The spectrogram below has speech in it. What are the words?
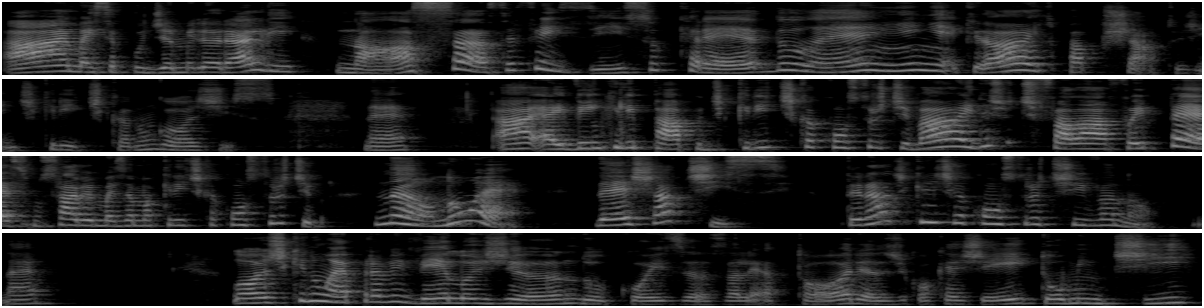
Ai, mas você podia melhorar ali. Nossa, você fez isso, credo, né? Ai, que papo chato, gente. Crítica, não gosto disso né? Ah, aí vem aquele papo de crítica construtiva. Ai, deixa eu te falar, foi péssimo, sabe? Mas é uma crítica construtiva. Não, não é. Daí é chatice. Não tem nada de crítica construtiva, não, né? Lógico que não é para viver elogiando coisas aleatórias de qualquer jeito ou mentir,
